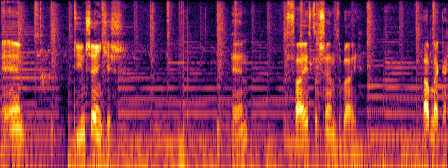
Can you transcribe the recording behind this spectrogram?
En 10 centjes. En 50 cent erbij. Gaat lekker.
